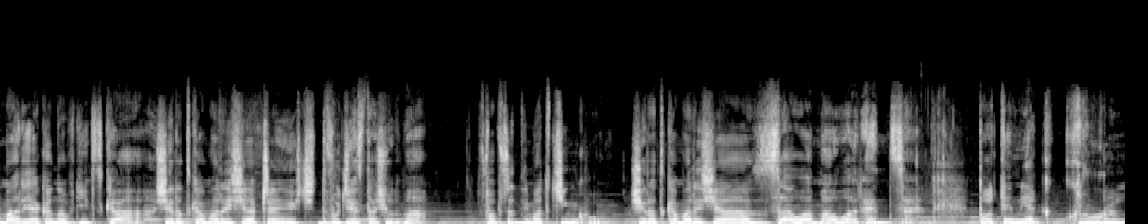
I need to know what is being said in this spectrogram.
Maria Konopnicka, Sierotka Marysia, część 27. W poprzednim odcinku Sierotka Marysia załamała ręce. Po tym jak król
